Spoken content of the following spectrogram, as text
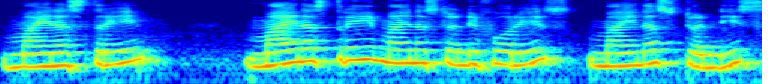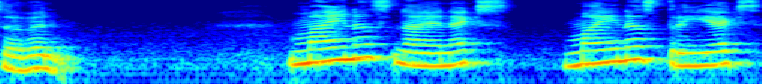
minus 3 minus 3 minus 24 is minus 27 minus 9x minus 3x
